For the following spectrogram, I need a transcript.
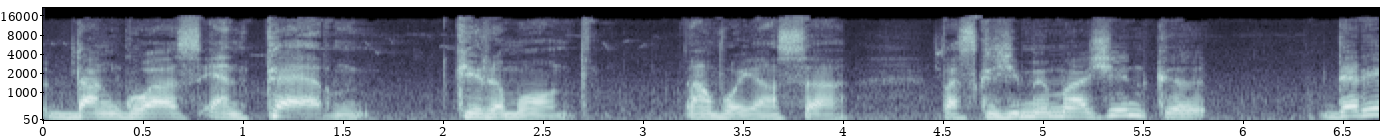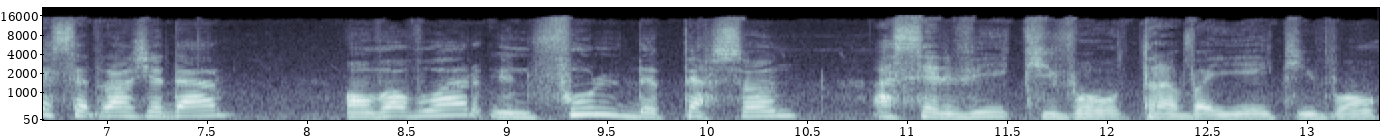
d'angoisse interne qui remonte en voyant ça. Parce que je m'imagine que derrière cette rangée d'arbres, on va voir une foule de personnes asservies qui vont travailler, qui vont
